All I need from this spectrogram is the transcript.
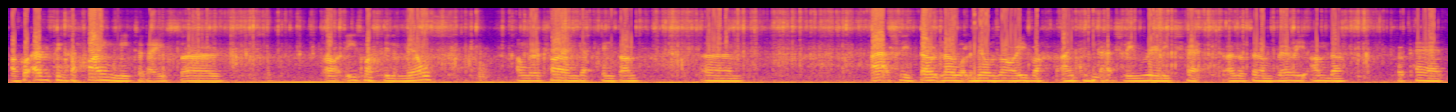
I've got everything behind me today, so oh, these must be the mills. I'm going to try and get things done. Um, I actually don't know what the mills are either. I didn't actually really check. As I said, I'm very under prepared.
